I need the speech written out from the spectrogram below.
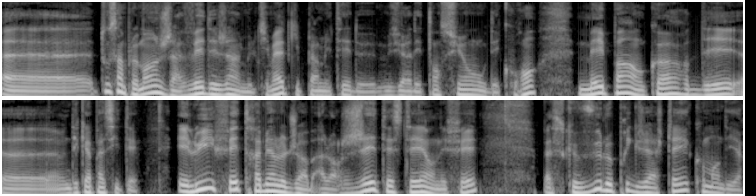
Euh, tout simplement, j'avais déjà un multimètre qui permettait de mesurer des tensions ou des courants, mais pas encore euh, des capacités. Et lui fait très bien le job. Alors j'ai testé en effet, parce que vu le prix que j'ai acheté, comment dire?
